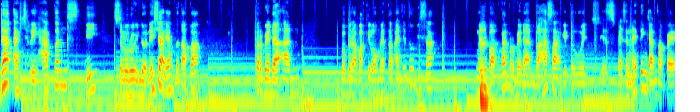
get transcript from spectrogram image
that actually happens di seluruh Indonesia ya. Betapa perbedaan beberapa kilometer aja tuh bisa menyebabkan perbedaan bahasa gitu which is fascinating kan sampai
